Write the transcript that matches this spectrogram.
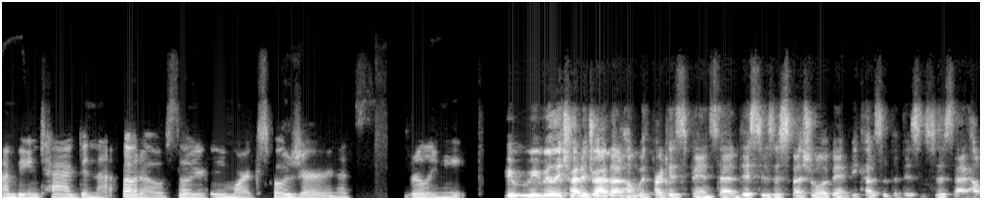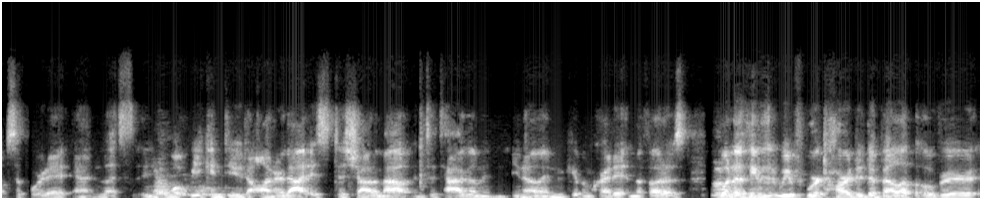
i'm being tagged in that photo. So you're getting more exposure and it's really neat we really try to drive that home with participants that this is a special event because of the businesses that help support it. And let's you know what we can do to honor that is to shout them out and to tag them and you know and give them credit in the photos. One of the things that we've worked hard to develop over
